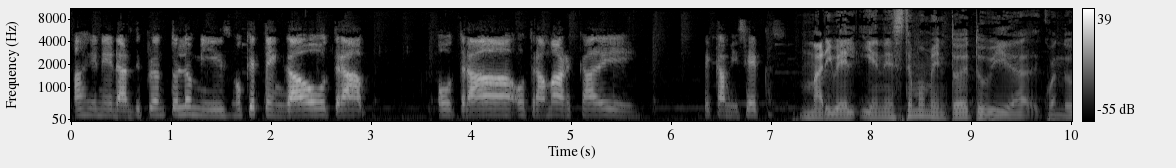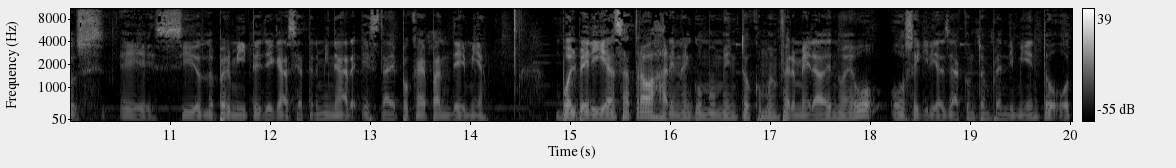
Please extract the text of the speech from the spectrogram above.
a generar de pronto lo mismo, que tenga otra, otra, otra marca de, de camisetas. Maribel, y en este momento de tu vida, cuando, eh, si Dios lo permite, llegase a terminar esta época de pandemia, ¿volverías a trabajar en algún momento como enfermera de nuevo o seguirías ya con tu emprendimiento o,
